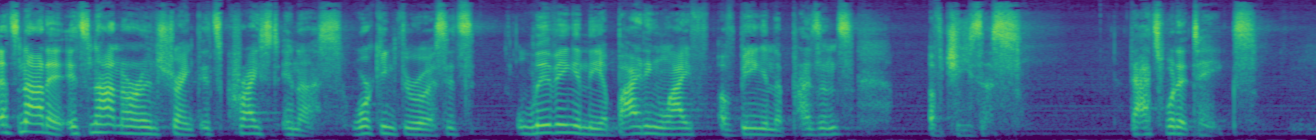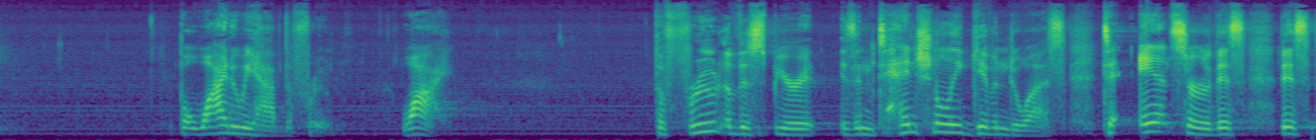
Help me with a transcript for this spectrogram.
That's not it. It's not in our own strength. It's Christ in us, working through us. It's living in the abiding life of being in the presence of Jesus. That's what it takes. But why do we have the fruit? Why? The fruit of the Spirit is intentionally given to us to answer this, this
